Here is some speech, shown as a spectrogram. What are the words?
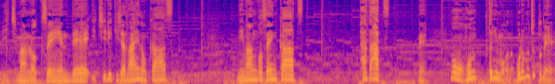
1万6千円で一力じゃないのかー、つって。2万5千円かー、つって。ただ、つって。ね。もう本当にもう、俺もちょっとね、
